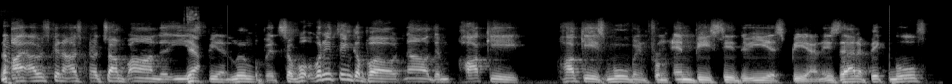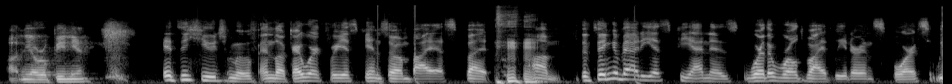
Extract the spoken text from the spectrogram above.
No, I, I was gonna I was gonna jump on the ESPN a little bit. So what, what do you think about now the hockey hockey is moving from NBC to ESPN? Is that a big move in your opinion? It's a huge move. And look, I work for ESPN, so I'm biased. But um, the thing about ESPN is we're the worldwide leader in sports. We,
